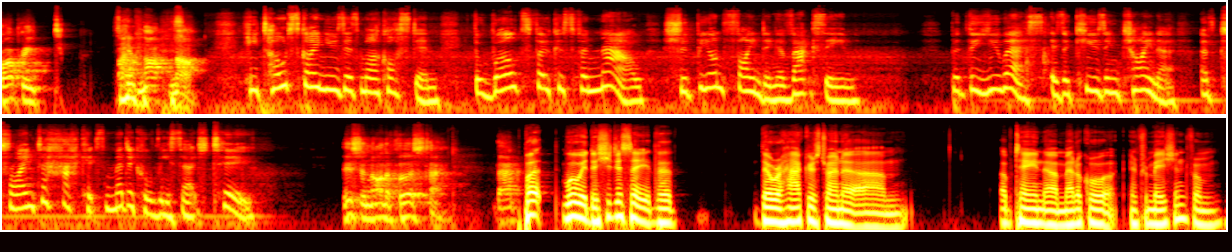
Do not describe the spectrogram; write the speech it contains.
proper, t- Same- but not now. He told Sky News' Mark Austin the world's focus for now should be on finding a vaccine. But the US is accusing China of trying to hack its medical research too. This is not the first time that But wait, wait. Did she just say that there were hackers trying to um, obtain uh, medical information from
